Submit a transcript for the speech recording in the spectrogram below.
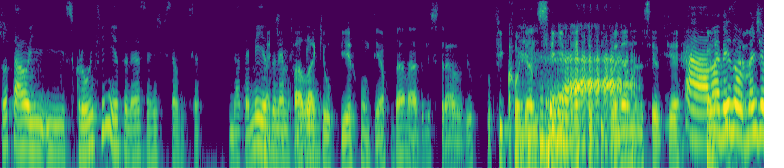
Total, e, e, scroll infinito, né? Se a gente quiser, dá até medo, Mas né? Mas falar tem... que eu perco um tempo danado no Strava, viu? Porque eu fico olhando o segmento, eu fico olhando não sei o quê. Ah, quando uma é vez, que... mas, de,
